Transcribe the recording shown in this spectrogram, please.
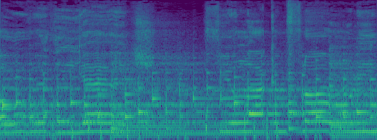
over the edge. Feel like I'm floating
